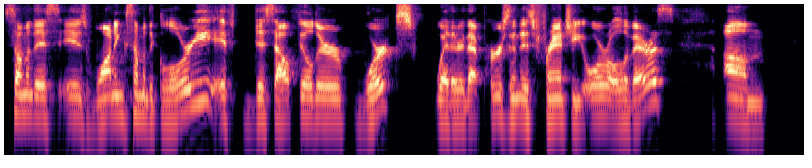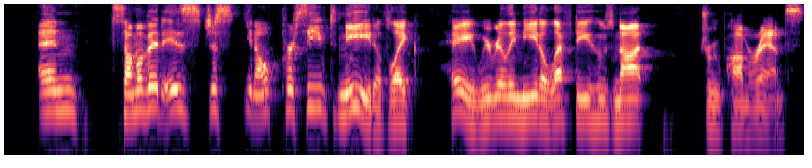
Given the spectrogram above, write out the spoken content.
Some of this is wanting some of the glory if this outfielder works, whether that person is Franchy or Olivares. Um, and some of it is just, you know, perceived need of like, hey, we really need a lefty who's not Drew Pomeranz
